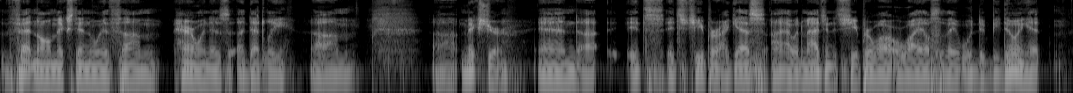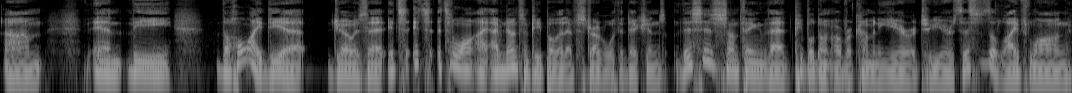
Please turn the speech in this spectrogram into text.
the fentanyl mixed in with um, heroin is a deadly um, uh, mixture, and uh, it's it's cheaper. I guess I, I, would imagine it's cheaper. Why, or why else they would be doing it? Um, and the the whole idea Joe, is that it's it's it's a long. I, have known some people that have struggled with addictions. This is something that people don't overcome in a year or two years. This is a lifelong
